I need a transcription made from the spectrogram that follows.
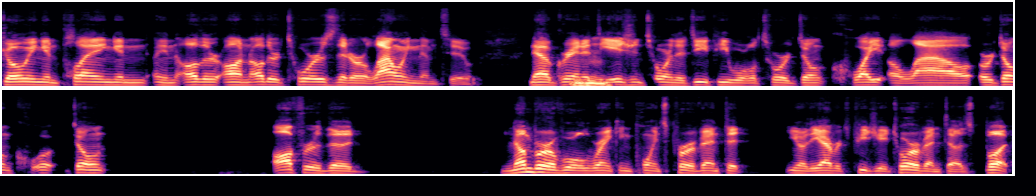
going and playing in in other on other tours that are allowing them to. Now, granted, mm-hmm. the Asian Tour and the DP World Tour don't quite allow or don't don't offer the number of world ranking points per event that you know the average PGA Tour event does, but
